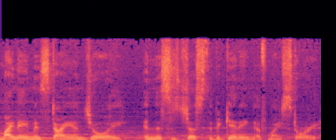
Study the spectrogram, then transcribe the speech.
My name is Diane Joy, and this is just the beginning of my story.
